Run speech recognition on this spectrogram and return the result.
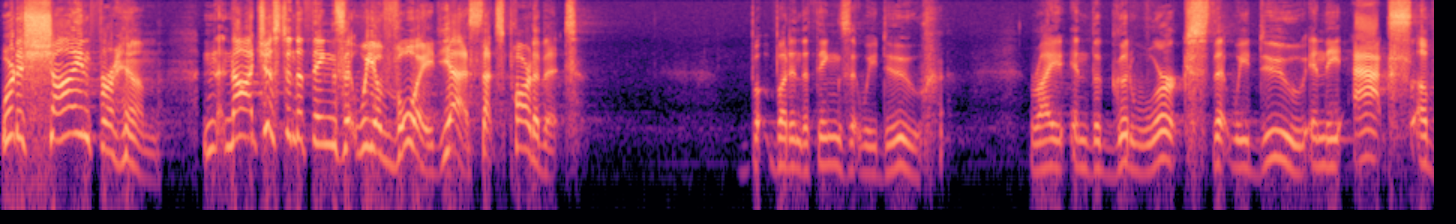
we're to shine for Him. N- not just in the things that we avoid, yes, that's part of it, but, but in the things that we do. right? In the good works that we do, in the acts of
